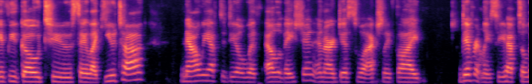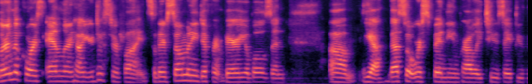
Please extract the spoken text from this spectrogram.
if you go to say like Utah, now we have to deal with elevation and our discs will actually fly differently. So you have to learn the course and learn how your discs are flying. So there's so many different variables and um, yeah, that's what we're spending probably Tuesday through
